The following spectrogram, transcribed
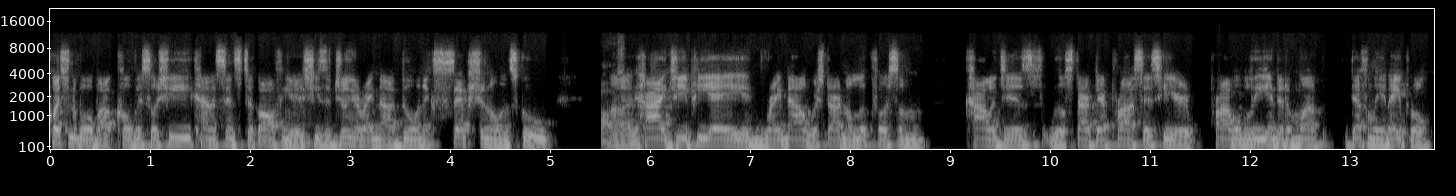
questionable about COVID. So she kind of since took off a year. She's a junior right now, doing exceptional in school Awesome. uh, high GPA, and right now we're starting to look for some colleges. We'll start that process here probably end of the month, definitely in April,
